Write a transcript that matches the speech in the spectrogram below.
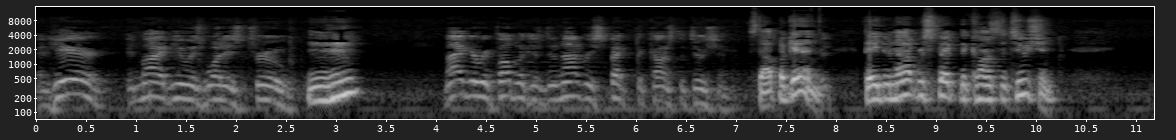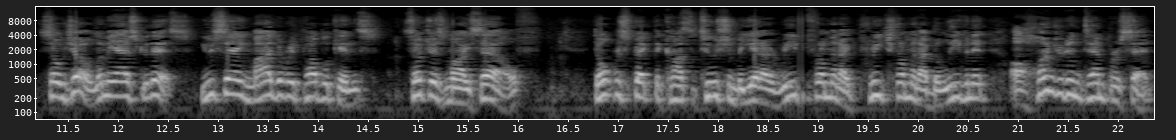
And here, in my view, is what is true. Mm-hmm. MAGA Republicans do not respect the Constitution. Stop again. They do not respect the Constitution. So, Joe, let me ask you this. You saying MAGA Republicans, such as myself, don't respect the Constitution, but yet I read from it, I preach from it, I believe in it 110%.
